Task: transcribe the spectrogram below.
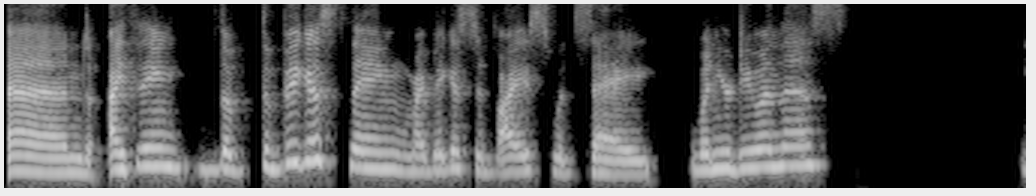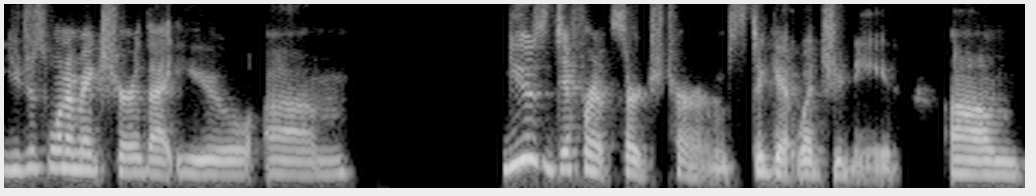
and I think the, the biggest thing, my biggest advice would say when you're doing this, you just want to make sure that you um, use different search terms to get what you need um,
